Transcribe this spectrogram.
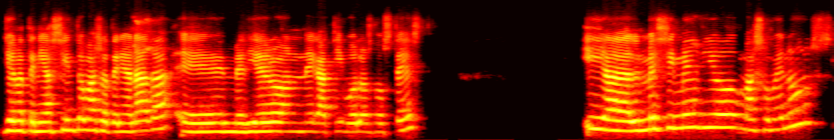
Yo no tenía síntomas, no tenía nada, eh, me dieron negativo los dos test y al mes y medio más o menos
